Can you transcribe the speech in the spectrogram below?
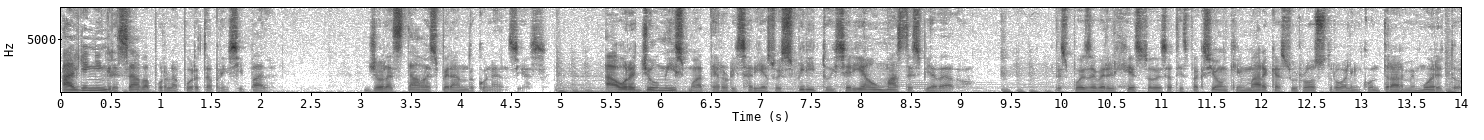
alguien ingresaba por la puerta principal. Yo la estaba esperando con ansias. Ahora yo mismo aterrorizaría su espíritu y sería aún más despiadado. Después de ver el gesto de satisfacción que enmarca su rostro al encontrarme muerto,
